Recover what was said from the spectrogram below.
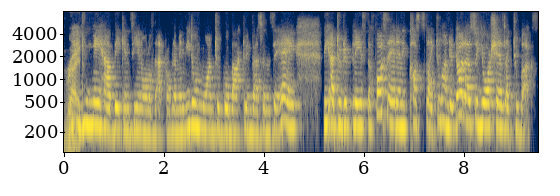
Right. you may have vacancy and all of that problem and we don't want to go back to investors and say hey we had to replace the faucet and it costs like $200 so your share is like two bucks.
